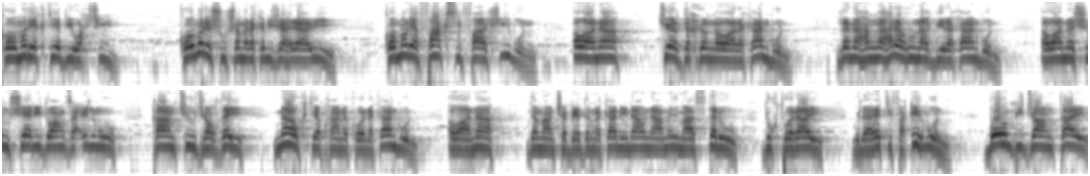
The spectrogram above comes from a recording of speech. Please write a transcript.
کۆمەڵێ کتێبی وەحشی، کۆمەڵێ شووشە مەرەکەبی ژەهراوی، کۆمەڵێ فاکسی فاشی بوون، ئەوانە کێردە خوێنگەوارەکان بوون، لە نەهەنگە هەرە ڕووناکبیرەکان بوون، ئەوانە شمشێری دوانزە عیلم و قامچی و جەڵدەی ناو کتێبخانە کۆنەکان بوون، ئەوانە دەمانچە بێدەنگەکانی ناو نامەی ماستەر و دوکتۆرای ولایەتی فەقیه بوون، بۆمبی جانتای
